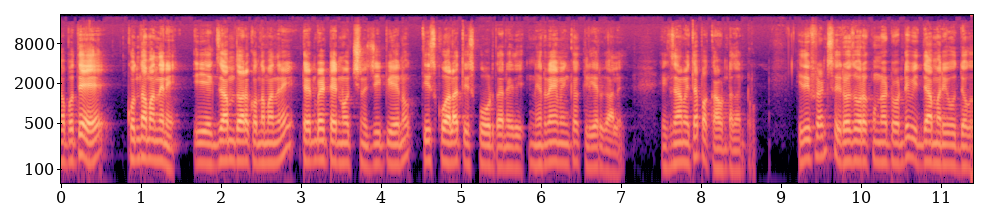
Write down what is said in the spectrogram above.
కాకపోతే కొంతమందిని ఈ ఎగ్జామ్ ద్వారా కొంతమందిని టెన్ బై టెన్ వచ్చిన జీపీఏను తీసుకోవాలా తీసుకోకూడదు అనేది నిర్ణయం ఇంకా క్లియర్ కాలేదు. ఎగ్జామ్ అయితే పక్కా ఉంటుంది అంటారు ఇది ఫ్రెండ్స్ ఈరోజు వరకు ఉన్నటువంటి విద్యా మరియు ఉద్యోగ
